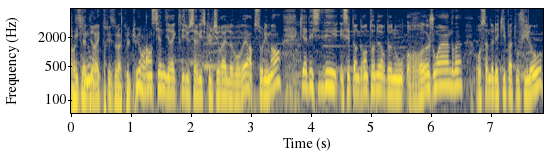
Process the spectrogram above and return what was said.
Ancienne directrice de la culture. Hein. Ancienne directrice du service culturel de Vauvert, absolument. Qui a décidé, et c'est un grand honneur de nous rejoindre au sein de l'équipe à tout philo,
